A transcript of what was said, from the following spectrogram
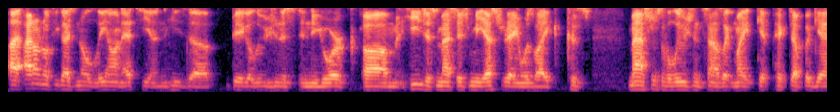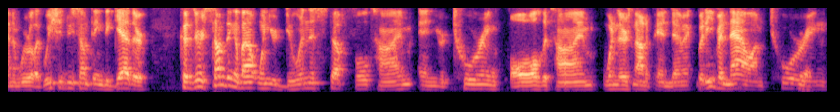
I, I, don't know if you guys know Leon Etienne. He's a big illusionist in New York. Um, he just messaged me yesterday and was like, because Masters of Illusion sounds like might get picked up again, and we were like, we should do something together because there's something about when you're doing this stuff full time and you're touring all the time when there's not a pandemic. But even now, I'm touring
